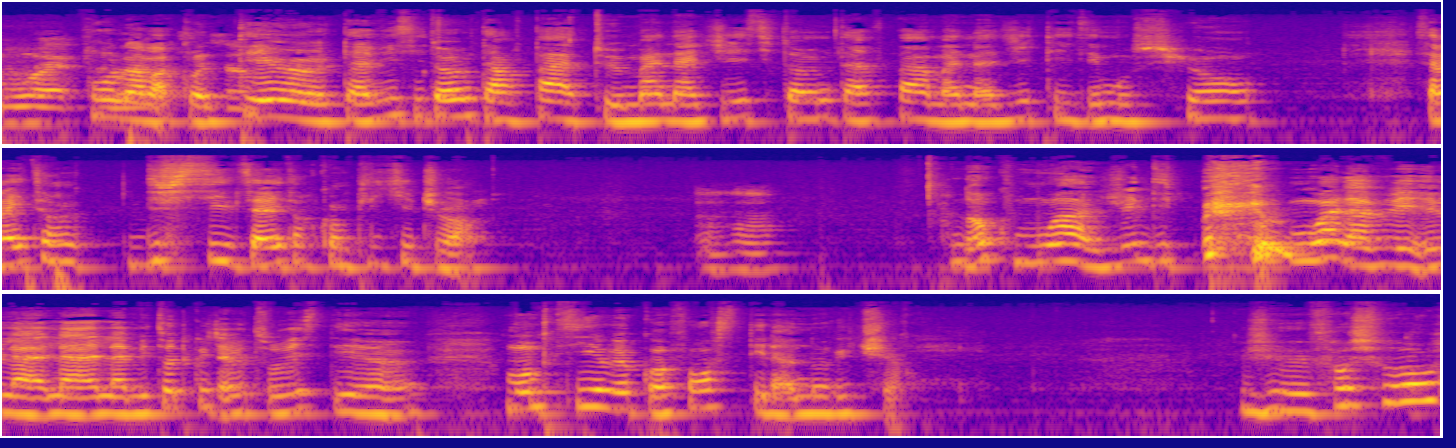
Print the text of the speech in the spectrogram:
Ouais. pour ouais, leur raconter euh, ta vie. Si toi-même, tu n'arrives pas à te manager, si toi-même, tu n'arrives pas à manager tes émotions, ça va être difficile, ça va être compliqué, tu vois. Mhm. Donc, moi, je dis, moi, la, la, la, la méthode que j'avais trouvée, c'était mon petit réconfort, c'était la nourriture. Je, franchement,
